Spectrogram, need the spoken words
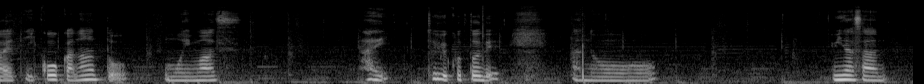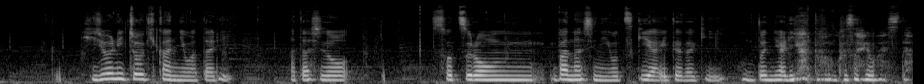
えていこうかなと思います。はい。ということであのー、皆さん非常に長期間にわたり私の卒論話にお付き合いいただき本当にありがとうございました。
